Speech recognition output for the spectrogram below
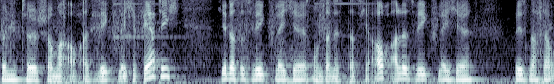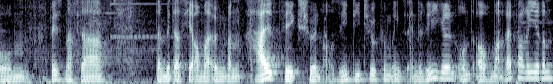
könnte, schon mal auch als Wegfläche fertig. Hier das ist Wegfläche und dann ist das hier auch alles Wegfläche. Bis nach da oben, bis nach da, damit das hier auch mal irgendwann halbwegs schön aussieht. Die Tür können wir jetzt entriegeln und auch mal reparieren.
